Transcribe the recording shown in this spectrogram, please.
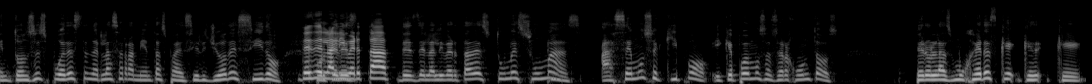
entonces puedes tener las herramientas para decir, yo decido. Desde la Porque des- libertad. Desde la libertad es tú me sumas, hacemos equipo y qué podemos hacer juntos. Pero las mujeres que, que- que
